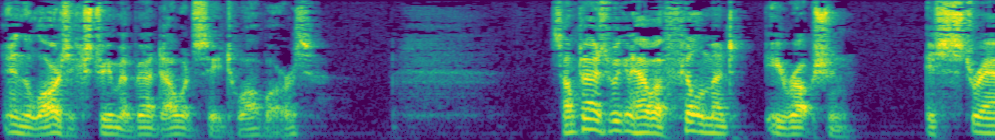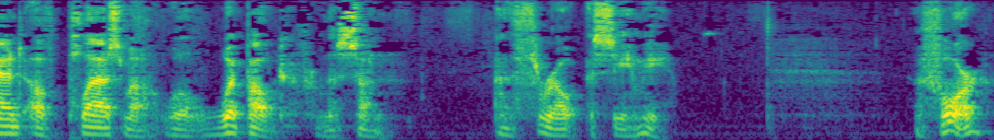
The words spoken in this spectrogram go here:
In the large extreme event, I would say 12 hours. Sometimes we can have a filament eruption. A strand of plasma will whip out from the sun and throughout a CME. Four,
